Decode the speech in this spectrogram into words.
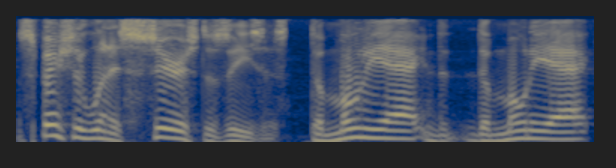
especially when it's serious diseases, demoniac, demoniac,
